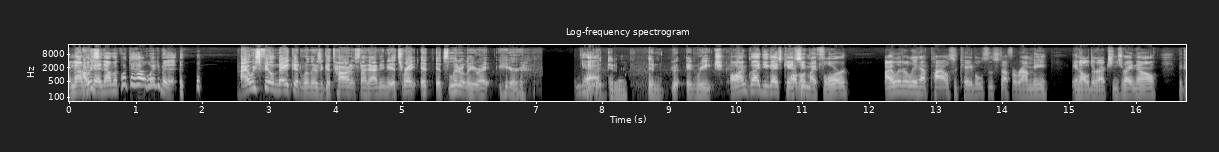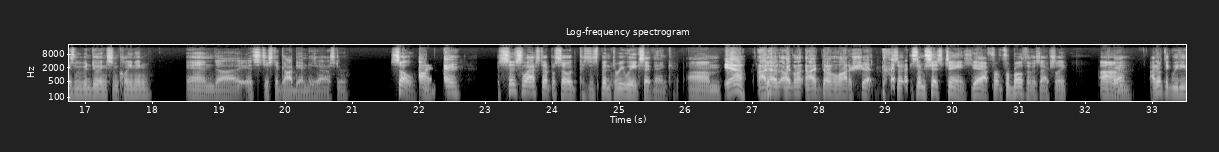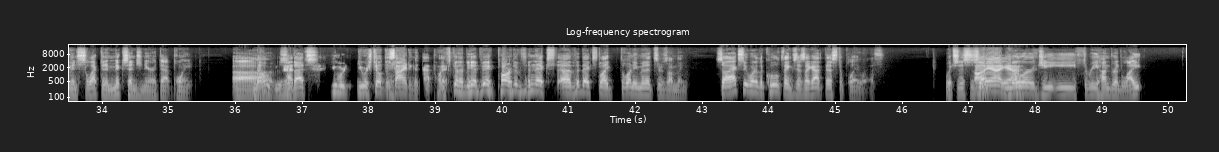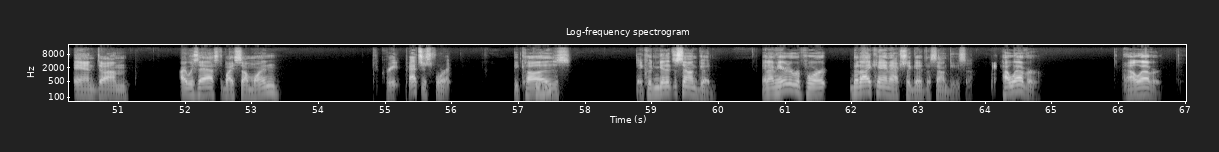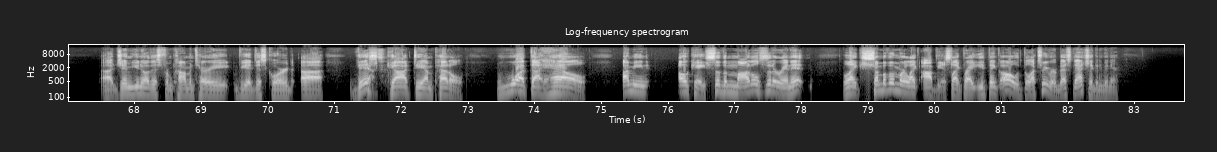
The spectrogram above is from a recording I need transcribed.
And now I'm I looking was- at it now. I'm like, "What the hell? Wait a minute." I always feel naked when there's a guitar and it's not. I mean, it's right. It, it's literally right here. yeah. Know, in in reach. Oh, I'm glad you guys can't Hold see on. my floor. I literally have piles of cables and stuff around me in all directions right now because we've been doing some cleaning and uh, it's just a goddamn disaster. So, I, I since last episode, because it's been three weeks, I think, um, yeah. I've So- had I've I've done a lot of shit. so, some shit's changed. Yeah, for, for both of us, actually. Um, Yeah. I don't think we'd even selected a mix engineer at that point. Uh, No, you so had- that's You were you were still deciding at that point. It's going to be a big part of the next uh, the next like 20 minutes or something. So actually one of the cool things is I got this to play with. Which this is Oh, a yeah, yeah. GE 300 Lite, and um I was asked by someone to create patches for it because they couldn't get it to sound good. And I'm here to report that I can actually get it to sound decent. However, however, uh, Jim, you know this from commentary via Discord. Uh, this Yes. goddamn pedal, what the hell? I mean, okay, so the models that are in it, like some of them are like obvious, like right, you'd think, oh, deluxe reverb, that's naturally going to be in there,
